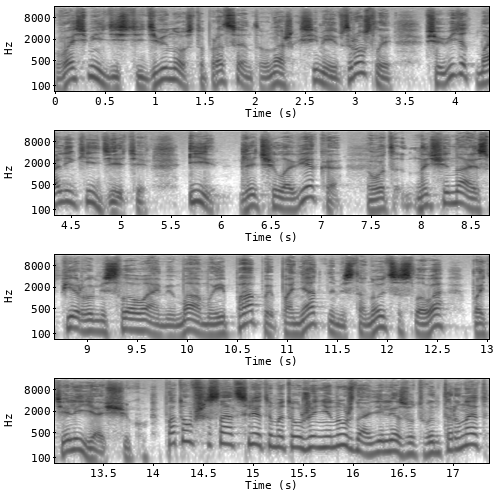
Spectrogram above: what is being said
80-90% наших семей взрослые, все видят маленькие дети. И для человека, вот начиная с первыми словами мамы и папы, понятными становятся слова «по телеящику». Потом в 16 лет им это уже не нужно, они лезут в интернет,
